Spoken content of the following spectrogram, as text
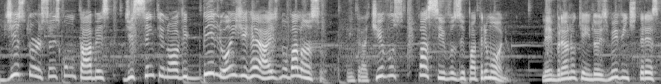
distorções contábeis de 109 bilhões de reais no balanço, entre ativos, passivos e patrimônio. Lembrando que em 2023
